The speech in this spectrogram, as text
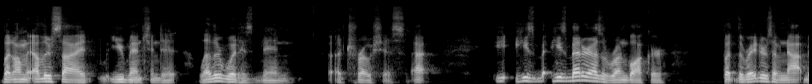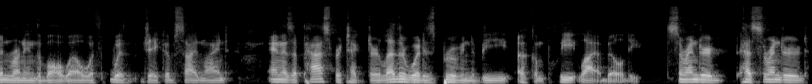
But on the other side, you mentioned it. Leatherwood has been atrocious. Uh, he, he's he's better as a run blocker, but the Raiders have not been running the ball well with with Jacobs sidelined. And as a pass protector, Leatherwood is proving to be a complete liability. Surrendered has surrendered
